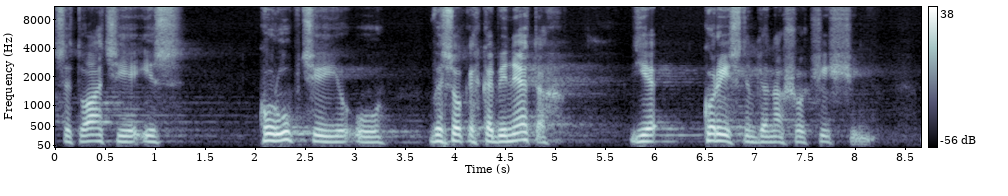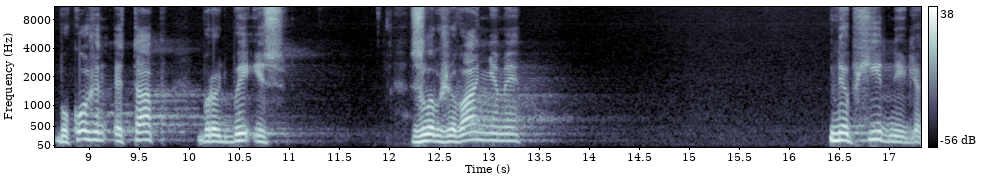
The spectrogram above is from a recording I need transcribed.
ситуація із корупцією у високих кабінетах, є корисним для нашого очищення, бо кожен етап боротьби із зловживаннями необхідний для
